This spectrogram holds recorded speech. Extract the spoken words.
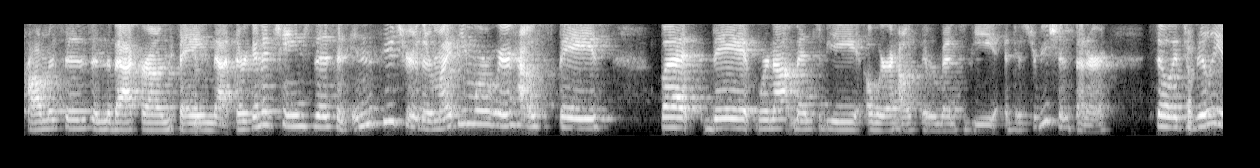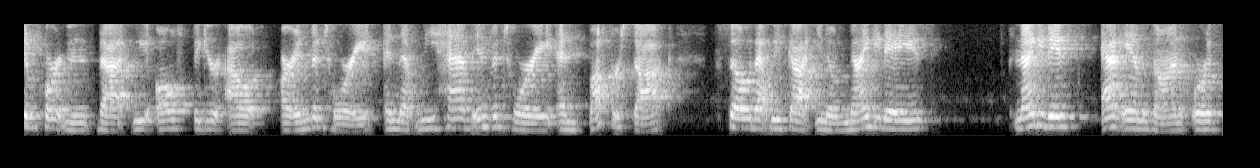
promises in the background saying that they're going to change this, and in the future there might be more warehouse space. But they were not meant to be a warehouse; they were meant to be a distribution center. So it's really important that we all figure out our inventory and that we have inventory and buffer stock so that we've got, you know, 90 days, 90 days at Amazon or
